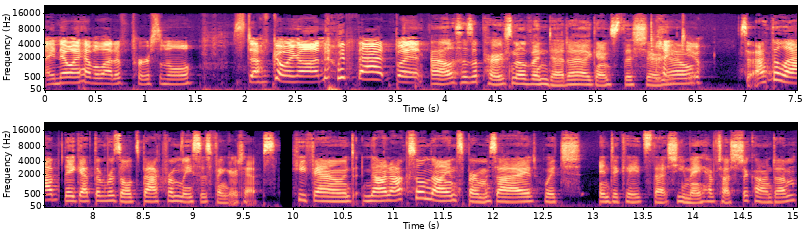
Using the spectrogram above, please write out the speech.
I know I have a lot of personal stuff going on with that, but Alice has a personal vendetta against this show now. I do. So at the lab, they get the results back from Lisa's fingertips. He found nonoxynol 9 spermicide, which indicates that she may have touched a condom,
